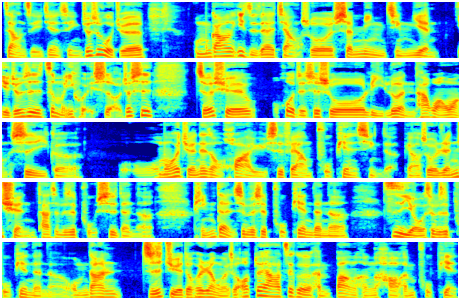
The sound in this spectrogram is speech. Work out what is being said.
这样子一件事情。就是我觉得我们刚刚一直在讲说生命经验，也就是这么一回事哦。就是哲学或者是说理论，它往往是一个。我我们会觉得那种话语是非常普遍性的，比方说人权，它是不是普世的呢？平等是不是普遍的呢？自由是不是普遍的呢？我们当然直觉都会认为说，哦，对啊，这个很棒、很好、很普遍。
